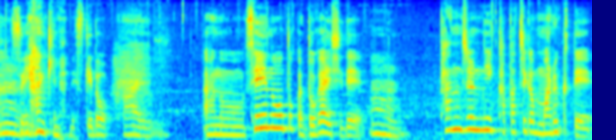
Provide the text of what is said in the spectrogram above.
うん。炊飯器なんですけど、はい。あの性能とか度外視でうん。単純に形が丸くて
